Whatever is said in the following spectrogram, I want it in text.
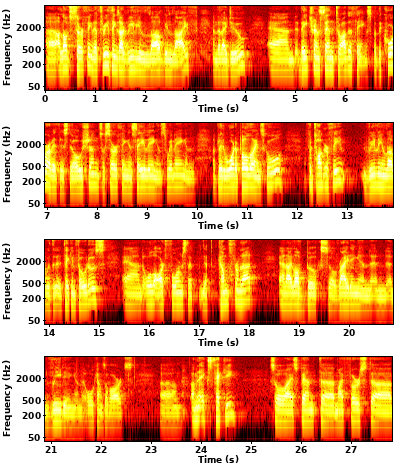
Uh, I love surfing. There are three things I really love in life and that I do, and they transcend to other things. But the core of it is the ocean, so surfing and sailing and swimming, and I played water polo in school. Photography, really in love with uh, taking photos and all the art forms that, that comes from that. And I love books, so writing and, and, and reading and all kinds of arts. Um, I'm an ex-techie, so I spent uh, my first uh,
